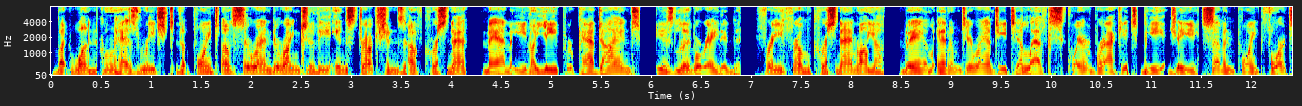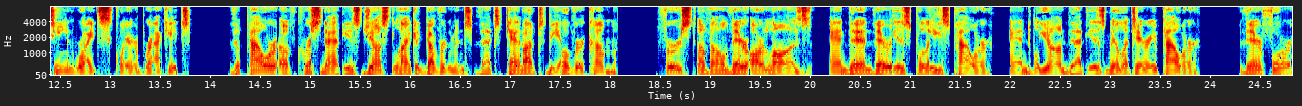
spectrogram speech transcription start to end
But one who has reached the point of surrendering to the instructions of Krishna, Mam Eva Ye Prapadayant, is liberated, free from Krishna Maya, Mam Enam Tiranti square bracket BG 7.14 right square bracket. The power of Krishna is just like a government that cannot be overcome. First of all, there are laws, and then there is police power, and beyond that is military power. Therefore,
